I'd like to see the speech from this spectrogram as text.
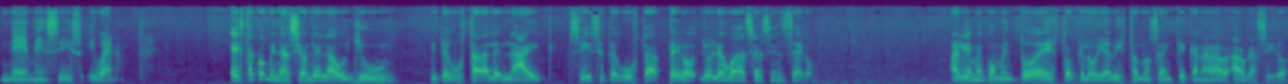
Nemesis. Y bueno, esta combinación de Lao Jun, si te gusta, dale like. Sí, si te gusta, pero yo les voy a ser sincero. Alguien me comentó de esto, que lo había visto, no sé en qué canal habrá sido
